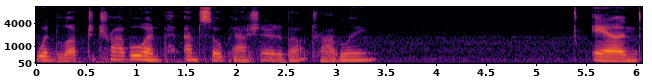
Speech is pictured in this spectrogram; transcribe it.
would love to travel and I'm so passionate about traveling. And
